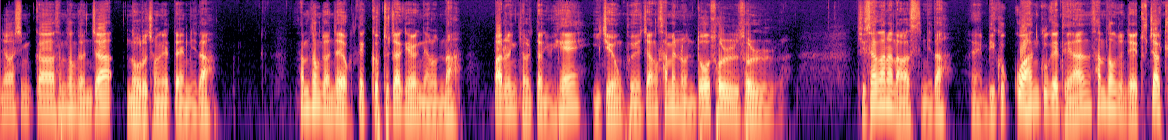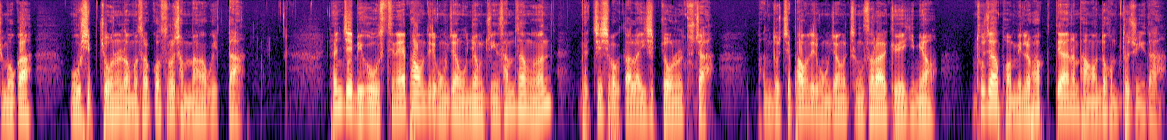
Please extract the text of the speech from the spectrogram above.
안녕하십니까 삼성전자 노로 정했다입니다. 삼성전자 역대급 투자 계획 내놓나 빠른 결단 위해 이재용 부회장 사면론도 솔솔 기사가 하나 나왔습니다. 네, 미국과 한국에 대한 삼성전자의 투자 규모가 50조 원을 넘어설 것으로 전망하고 있다. 현재 미국 오스틴의 파운드리 공장을 운영 중인 삼성은 170억 달러 20조 원을 투자, 반도체 파운드리 공장을 증설할 계획이며 투자 범위를 확대하는 방안도 검토 중이다.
